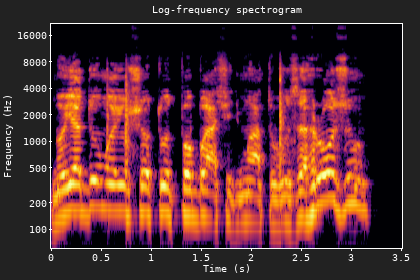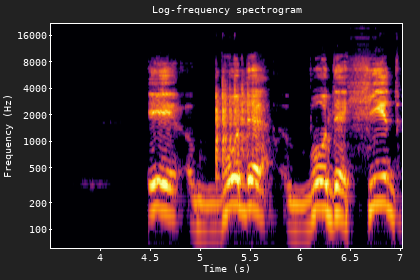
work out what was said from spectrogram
Ну, я думаю, що тут побачить матову загрозу, і буде, буде хід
